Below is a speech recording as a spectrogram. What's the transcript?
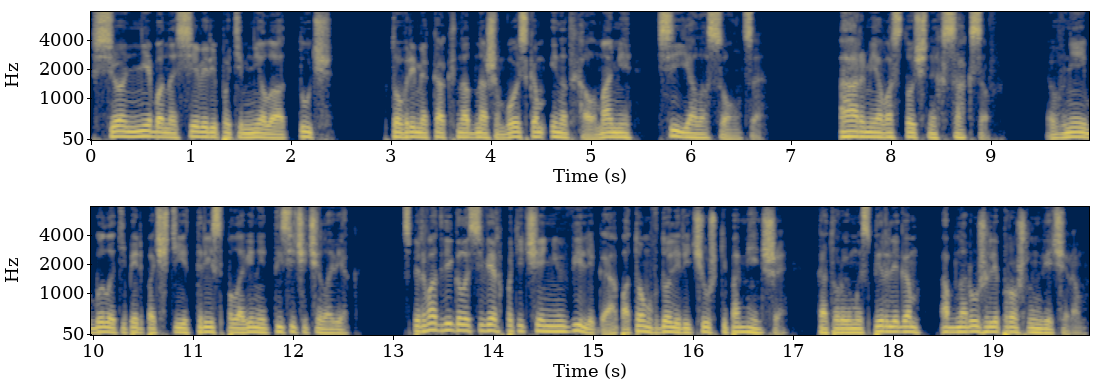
все небо на севере потемнело от туч, в то время как над нашим войском и над холмами сияло солнце. Армия восточных саксов. В ней было теперь почти три с половиной тысячи человек. Сперва двигалась вверх по течению Виллига, а потом вдоль речушки поменьше, которую мы с Пирлигом обнаружили прошлым вечером.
